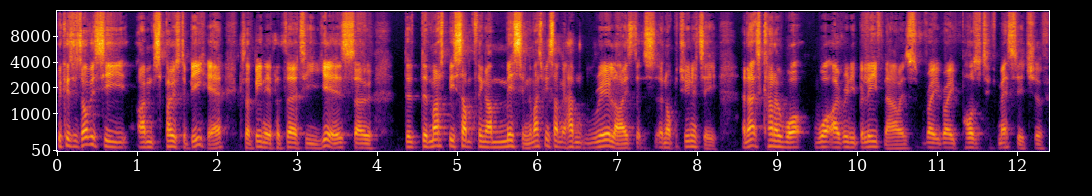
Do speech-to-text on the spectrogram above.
because it's obviously I'm supposed to be here because I've been here for 30 years. So th- there must be something I'm missing. There must be something I haven't realized that's an opportunity. And that's kind of what what I really believe now is very, very positive message of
